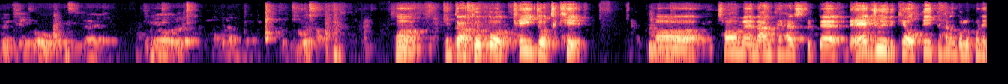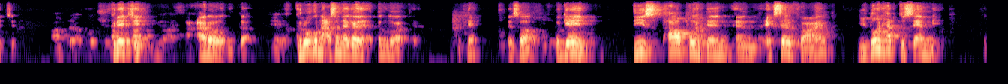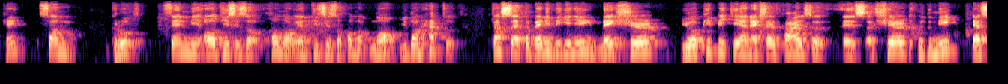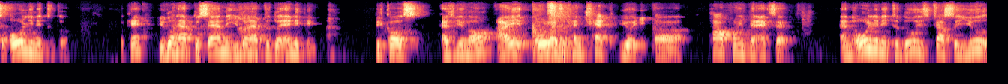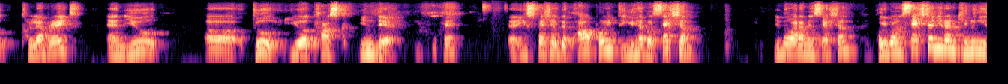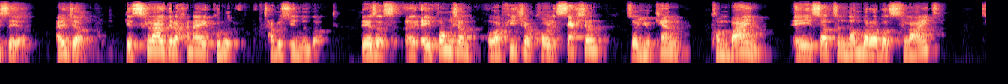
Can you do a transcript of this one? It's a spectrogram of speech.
근데 K조인데 공유를 해보려면 누구가 어, 그러니까 그것도 K조 특히 어, 처음에 나한테 했을 때 매주 이렇게 업데이트 하는 걸로 보냈지. 아 그래 그 그랬지. 알아. 그러니까 그러고 나서 내가 했던 것 같아. 오케이? 그래서 again, this PowerPoint and, and Excel file, you don't have to send me. Okay? Some groups send me, oh, this is a homework and this is a homework. No, you don't have to. Just at the very beginning, make sure your PPT and Excel files uh, is uh, shared with me. That's all you need to do. Okay? You don't have to send, you don't have to do anything. Because as you know, I always can check your uh, PowerPoint and Excel. And all you need to do is just you collaborate and you uh, do your task in there. Okay? Uh, especially the PowerPoint, you have a section. You know what I mean, section? 거기 보면 section이라는 기능이 있어요. 알죠? 이게 슬라이드를 하나의 그룹 잡을 수 있는 거. There's a, a function or a feature called section, so you can combine a certain number of slides.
